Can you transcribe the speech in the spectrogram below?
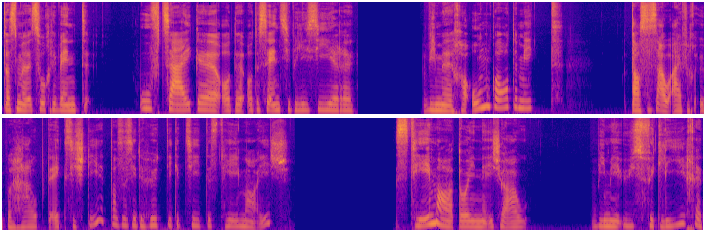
dass wir so ein bisschen aufzeigen oder, oder sensibilisieren wie man kann umgehen damit dass es auch einfach überhaupt existiert, dass es in der heutigen Zeit das Thema ist. Das Thema hier ist ja auch, wie wir uns vergleichen.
